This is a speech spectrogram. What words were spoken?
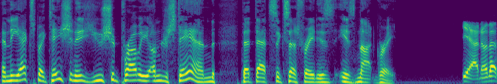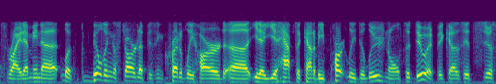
and the expectation is you should probably understand that that success rate is is not great. Yeah, no, that's right. I mean, uh, look, building a startup is incredibly hard. Uh, you know, you have to kind of be partly delusional to do it because it's just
